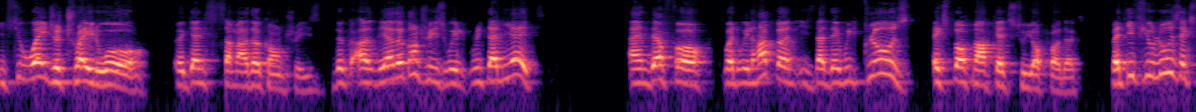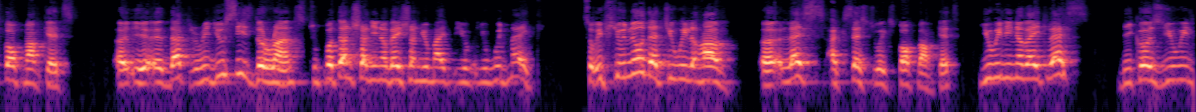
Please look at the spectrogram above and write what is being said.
if you wage a trade war against some other countries. The, uh, the other countries will retaliate. And therefore, what will happen is that they will close export markets to your products. But if you lose export markets, uh, uh, that reduces the rent to potential innovation you might you, you would make. So if you know that you will have uh, less access to export markets, you will innovate less because you will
